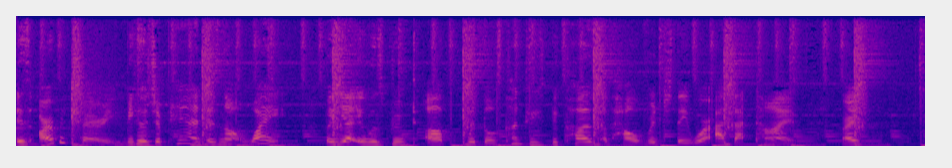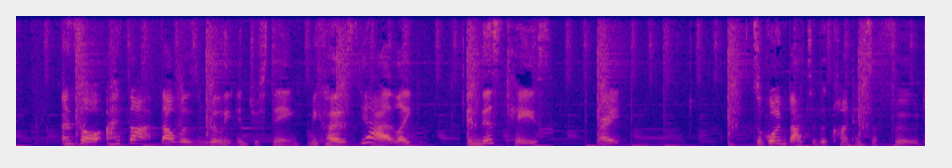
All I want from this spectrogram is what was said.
is arbitrary because Japan is not white, but yet it was grouped up with those countries because of how rich they were at that time, right? And so I thought that was really interesting because, yeah, like in this case, right? So going back to the context of food,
